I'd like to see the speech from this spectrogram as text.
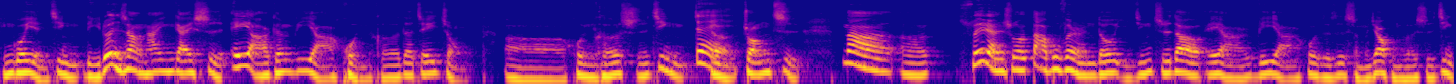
苹果眼镜，理论上它应该是 AR 跟 VR 混合的这一种。呃，混合实境的装置，那呃，虽然说大部分人都已经知道 AR、VR 或者是什么叫混合实境，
